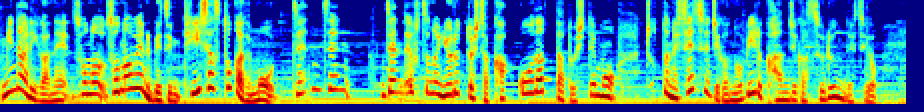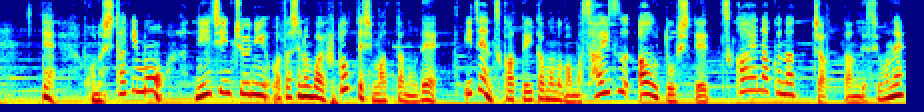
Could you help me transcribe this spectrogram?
身なりがねそのその上に別に T シャツとかでも全然全然普通のゆるっとした格好だったとしてもちょっとね背筋が伸びる感じがするんですよ。でこの下着も妊娠中に私の場合太ってしまったので以前使っていたものがまサイズアウトして使えなくなっちゃったんですよね。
